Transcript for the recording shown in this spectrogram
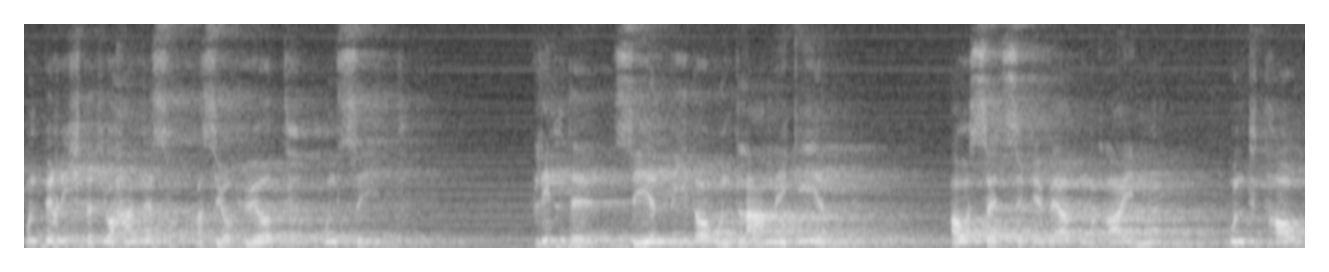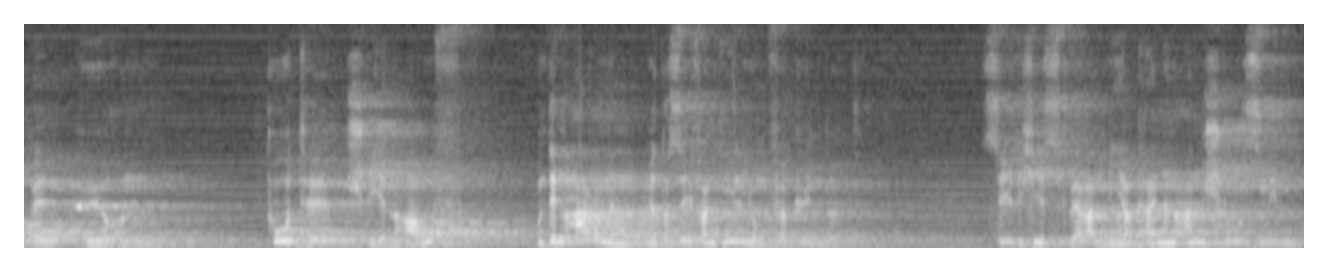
und berichtet Johannes, was ihr hört und seht. Blinde sehen wieder und Lahme gehen, Aussätzige werden rein und Taube hören. Tote stehen auf und den Armen wird das Evangelium verkündet. Selig ist, wer an mir keinen Anstoß nimmt.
